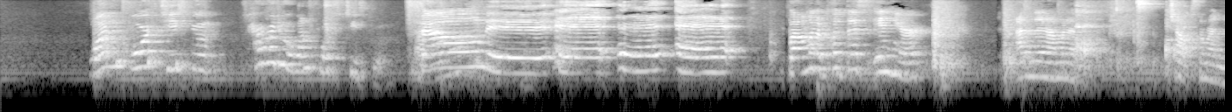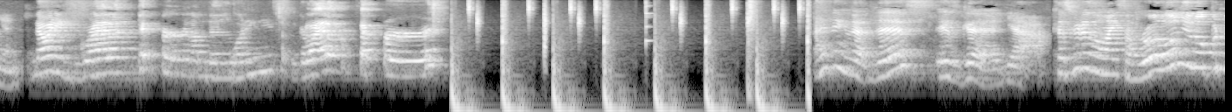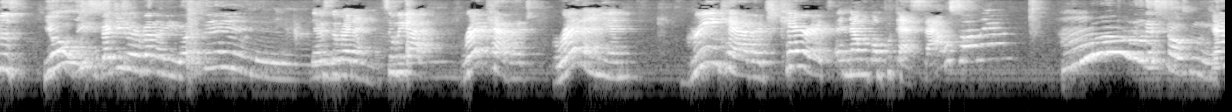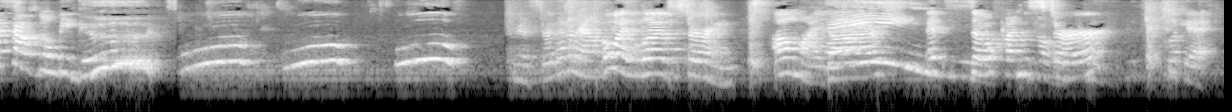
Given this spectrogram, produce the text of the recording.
One fourth teaspoon. How do I do a one fourth teaspoon? Found it. But I'm gonna put this in here, and then I'm gonna chop some onion. Now I need granite pepper, and I'm done. What do you need? Granite pepper. I think that this is good, yeah. Because who doesn't like some red onion up in this? Yo, these veggies are gonna be busting. There's the red onion. So we got red cabbage, red onion, green cabbage, carrots, and now we're gonna put that sauce on there. Ooh, this sauce. That sauce gonna be good. Ooh, ooh, ooh. We're gonna stir that around. Oh, I love stirring. Oh my gosh. Hey. It's so fun to stir. Look at.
